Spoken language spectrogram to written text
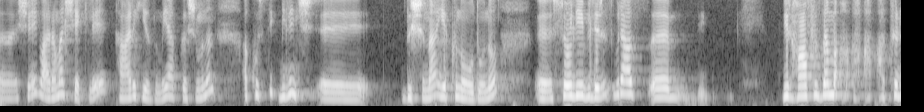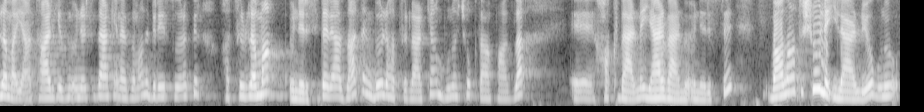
e, şey ve arama şekli tarih yazımı yaklaşımının akustik bilinç e, dışına yakın olduğunu e, söyleyebiliriz. Biraz e, bir hafızlama, hatırlama yani tarih yazımı önerisi derken her zaman da bireysel olarak bir hatırlama önerisi de veya zaten böyle hatırlarken buna çok daha fazla e, hak verme, yer verme önerisi. Bağlantı şöyle ilerliyor. Bunu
